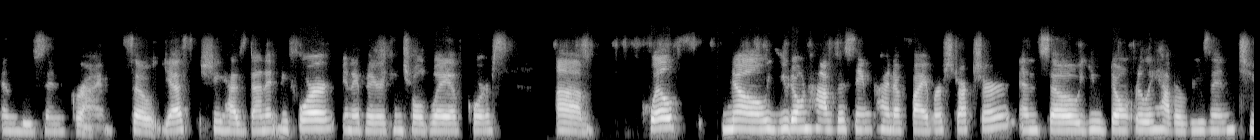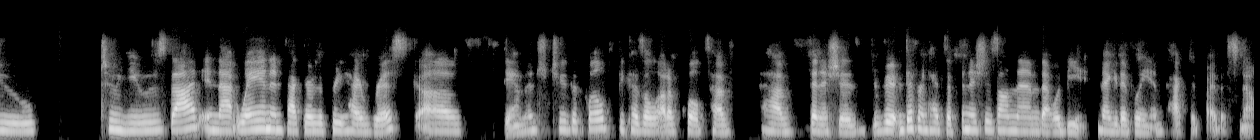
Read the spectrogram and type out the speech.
and loosen grime. So yes, she has done it before in a very controlled way, of course. Um, quilts, no, you don't have the same kind of fiber structure. And so you don't really have a reason to, to use that in that way. And in fact, there's a pretty high risk of damage to the quilt because a lot of quilts have, have finishes, different types of finishes on them that would be negatively impacted by the snow.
